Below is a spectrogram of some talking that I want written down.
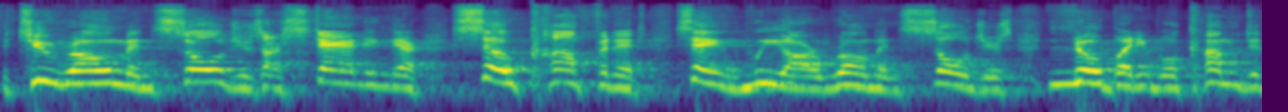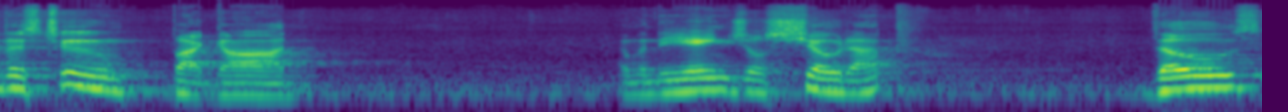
The two Roman soldiers are standing there so confident, saying, We are Roman soldiers. Nobody will come to this tomb but God. And when the angel showed up, those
